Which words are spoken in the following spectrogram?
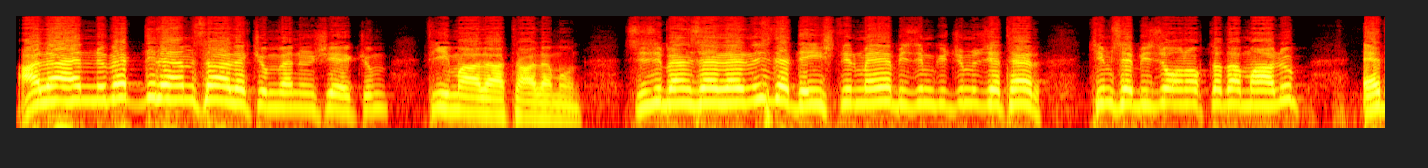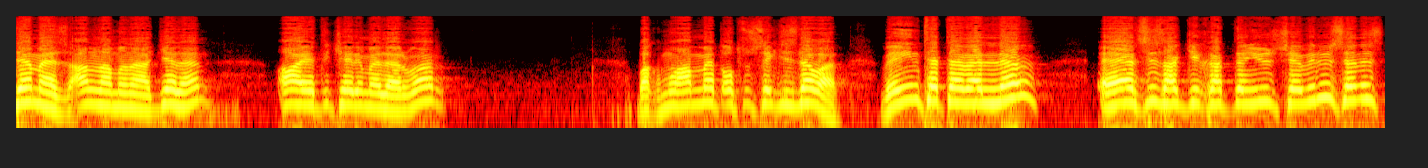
Ala en nübeddile emsaleküm ve nünşiyeküm fîmâ la ta'lemun. Sizi benzerlerinizle değiştirmeye bizim gücümüz yeter. Kimse bizi o noktada mağlup edemez anlamına gelen ayeti kerimeler var. Bak Muhammed 38'de var. Ve in tetevellev eğer siz hakikatten yüz çevirirseniz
